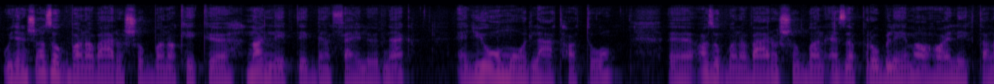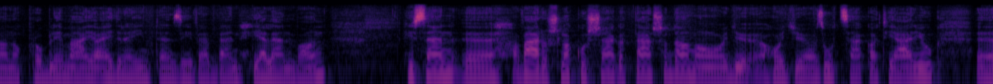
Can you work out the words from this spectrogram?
Ugyanis azokban a városokban, akik nagy léptékben fejlődnek, egy jó mód látható, azokban a városokban ez a probléma, a hajléktalanok problémája egyre intenzívebben jelen van, hiszen a város lakosság, a társadalma, ahogy, ahogy az utcákat járjuk,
